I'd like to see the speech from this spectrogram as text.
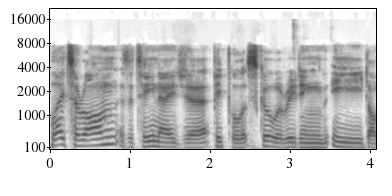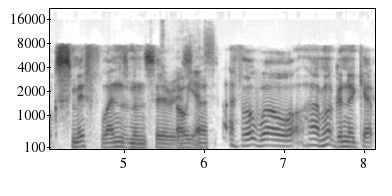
Later on, as a teenager, people at school were reading E. Doc Smith Lensman series. Oh yes. Uh, I thought, well, I'm not going to get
